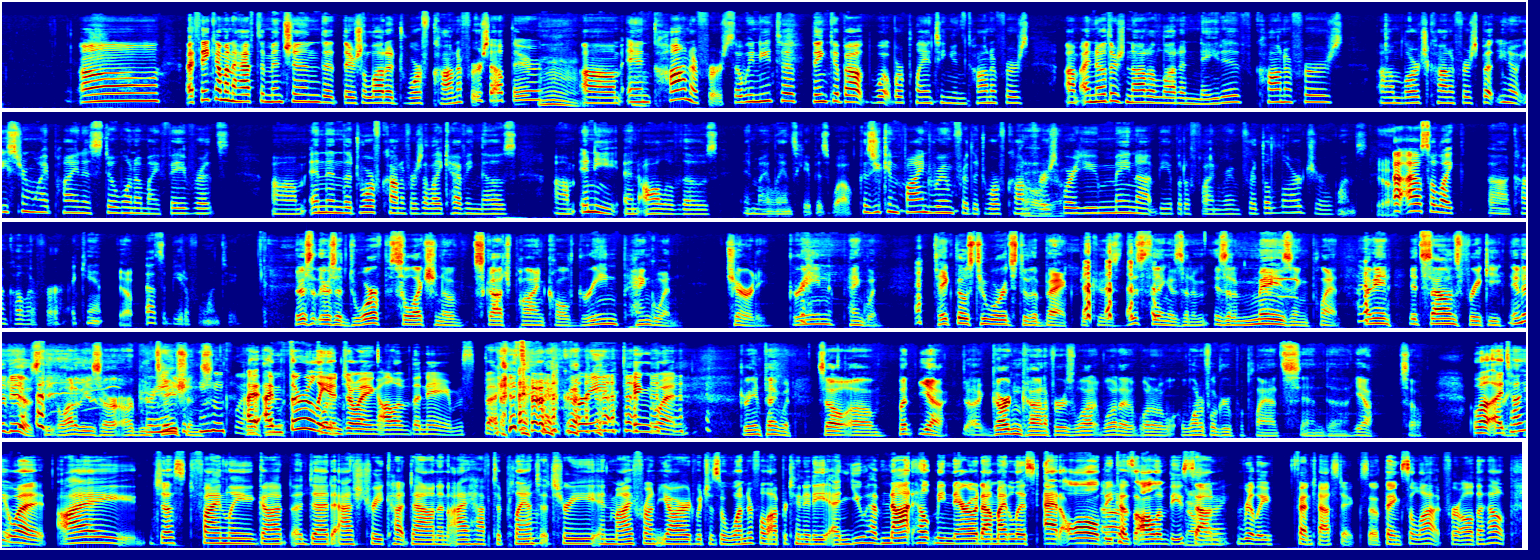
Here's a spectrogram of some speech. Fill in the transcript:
Oh, I think I'm going to have to mention that there's a lot of dwarf conifers out there, mm. um, and mm. conifers. So we need to think about what we're planting in conifers. Um, I know there's not a lot of native conifers, um, large conifers, but you know, eastern white pine is still one of my favorites. Um, and then the dwarf conifers, I like having those, um, any and all of those in my landscape as well because you can find room for the dwarf conifers oh, yeah. where you may not be able to find room for the larger ones. Yeah. I, I also like uh, concolor fir. I can't. Yep. That's a beautiful one too. There's a, there's a dwarf selection of Scotch pine called Green Penguin Charity. Green Penguin. Take those two words to the bank because this thing is an is an amazing plant. I mean, it sounds freaky, and it is. A lot of these are, are mutations. I, am thoroughly enjoying all of the names, but green penguin. Green penguin. So, um, but yeah, uh, garden conifers. What what a what a wonderful group of plants, and uh, yeah. So well, I tell you what, I just finally got a dead ash tree cut down, and I have to plant mm. a tree in my front yard, which is a wonderful opportunity. And you have not helped me narrow down my list at all oh. because all of these no. sound Sorry. really fantastic. So thanks a lot for all the help.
